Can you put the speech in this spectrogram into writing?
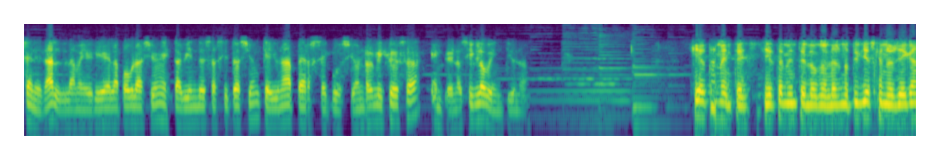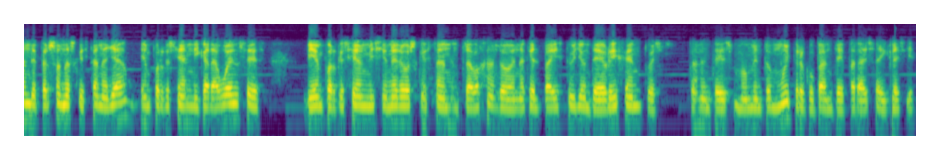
general, la mayoría de la población está viendo esa situación que hay una persecución religiosa en pleno siglo XXI. Ciertamente, ciertamente las noticias que nos llegan de personas que están allá, bien porque sean nicaragüenses, bien porque sean misioneros que están trabajando en aquel país tuyo de origen, pues realmente es un momento muy preocupante para esa iglesia.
